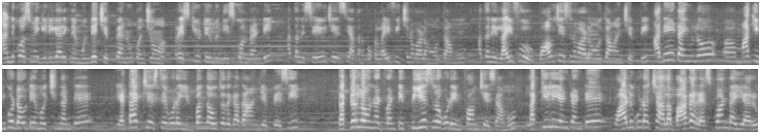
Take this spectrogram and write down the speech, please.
అందుకోసమే గిరిగారికి నేను ముందే చెప్పాను. కొంచెం రెస్క్యూ టీమ్ని తీసుకొని రండి. అతన్ని సేవ్ చేసి అతనికి ఒక లైఫ్ ఇచ్చిన వాళ్ళం అవుతాము. అతని లైఫ్ బాగు చేసిన వాళ్ళం అవుతాం అని చెప్పి. అదే టైంలో మాకు ఇంకో డౌట్ ఏమొచ్చిందంటే అటాక్ చేస్తే కూడా ఇబ్బంది అవుతుంది కదా అని చెప్పేసి దగ్గరలో ఉన్నటువంటి పిఎస్లో కూడా ఇన్ఫార్మ్ చేశాము. లక్కీలీ ఏంటంటే వాళ్ళు కూడా చాలా బాగా రెస్పాండ్ అయ్యారు.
